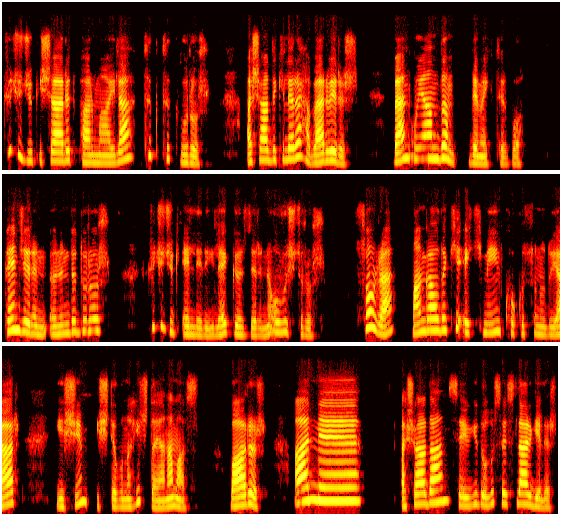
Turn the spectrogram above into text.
Küçücük işaret parmağıyla tık tık vurur. Aşağıdakilere haber verir. Ben uyandım demektir bu. Pencerenin önünde durur. Küçücük elleriyle gözlerini ovuşturur. Sonra mangaldaki ekmeğin kokusunu duyar. Yeşim işte buna hiç dayanamaz. Bağırır. Anne! Aşağıdan sevgi dolu sesler gelir.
